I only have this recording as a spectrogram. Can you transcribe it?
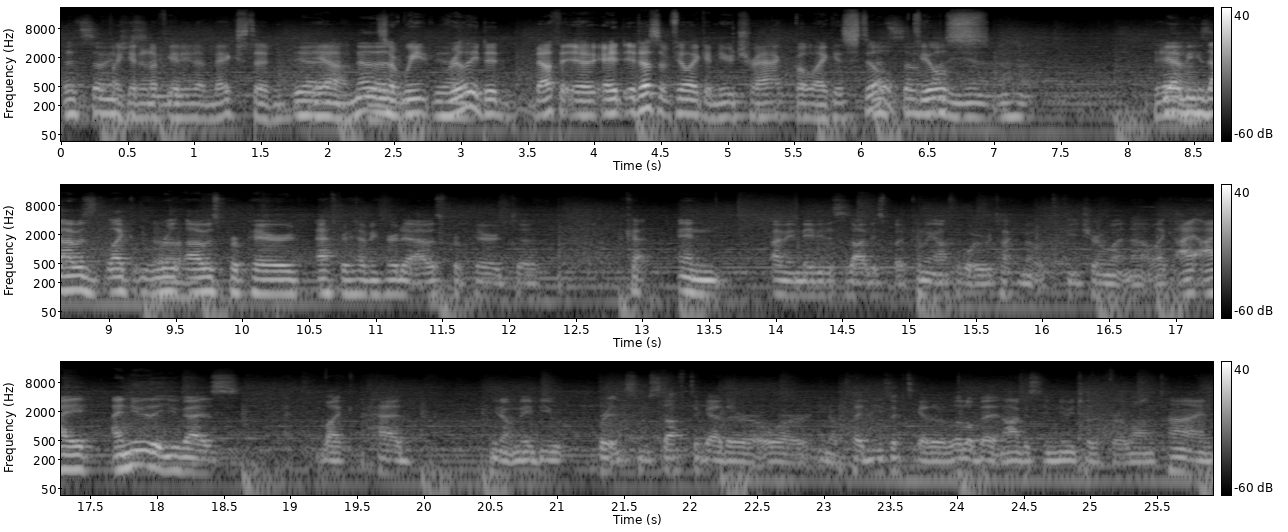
That's so like ended up getting it mixed and Yeah, yeah. yeah. No, so we yeah. really did nothing. It, it doesn't feel like a new track, but like it still so feels. funny, yeah. uh-huh. yeah. because I was like, re- Um, I was prepared after having heard it. I was prepared to, cut. And I mean, maybe this is obvious, but coming off of what we were talking about with the future and whatnot, like I, I, I knew that you guys, like, had, you know, maybe written some stuff together or you know played music together a little bit, and obviously knew each other for a long time.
